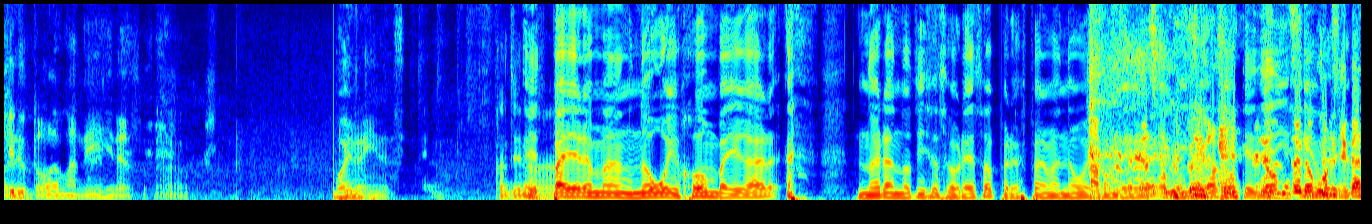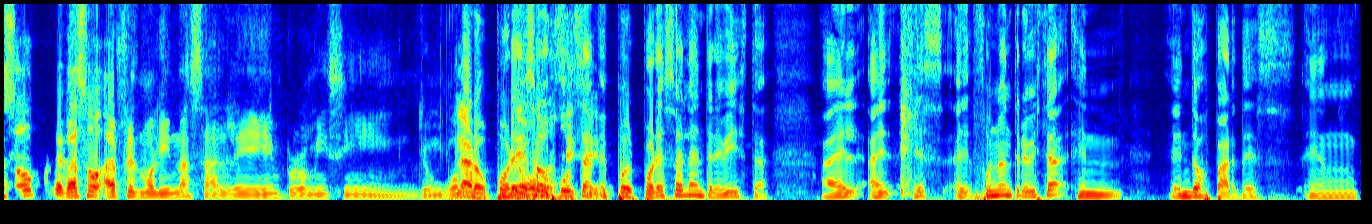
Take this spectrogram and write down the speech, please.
Giro. todas maneras. Bueno. Spider-Man No Way Home va a llegar. no era noticia sobre eso, pero Spider-Man No Way Home va a llegar el Por si acaso, 17 de pero, pero por si acaso, por si acaso, Alfred Molina sale en Promising Young Woman. Claro, por No, eso sí, justa- sí. Por, por eso es la entrevista. A él a- es, eh, fue una entrevista en, en dos partes en-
